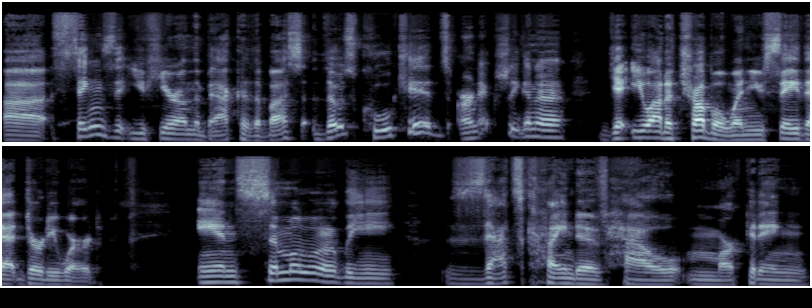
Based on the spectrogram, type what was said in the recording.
uh, things that you hear on the back of the bus, those cool kids aren't actually going to get you out of trouble when you say that dirty word. And similarly, that's kind of how marketing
